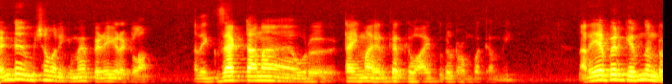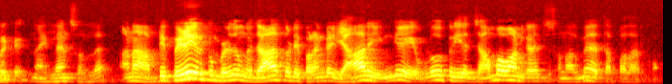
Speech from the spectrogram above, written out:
ரெண்டு நிமிஷம் வரைக்குமே பிழை இருக்கலாம் அது எக்ஸாக்டான ஒரு டைமாக இருக்கிறதுக்கு வாய்ப்புகள் ரொம்ப கம்மி. நிறைய பேருக்கு இருந்துருக்கு நான் இல்லைன்னு சொல்ல ஆனால் அப்படி பிழை இருக்கும் பொழுது உங்கள் ஜாதத்துடைய பலன்கள் யார் எங்கே எவ்வளோ பெரிய ஜாம்பவான் கிடைச்சி சொன்னாலுமே அது தப்பாக தான் இருக்கும்.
